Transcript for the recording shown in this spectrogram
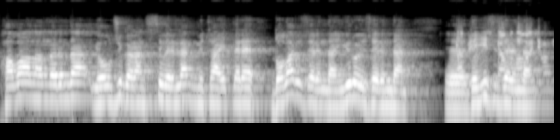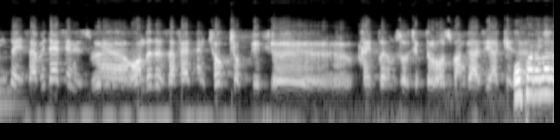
havaalanlarında yolcu garantisi verilen müteahhitlere dolar üzerinden, euro üzerinden, e, Tabii döviz İstanbul üzerinden Havalimanı'nı da hesap ederseniz e, onda da zaferden çok çok büyük e, kayıplarımız olacaktır. Osman Gazi hakeza. o paralar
